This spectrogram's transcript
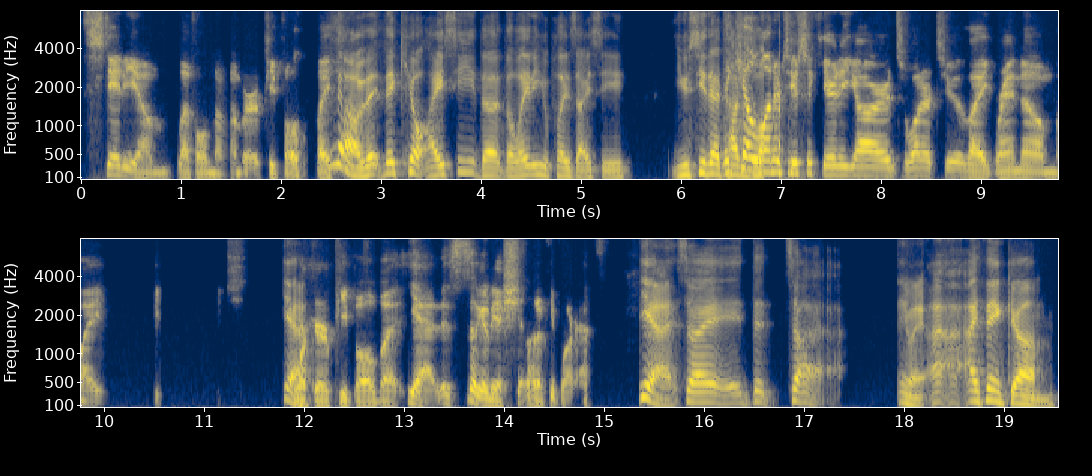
stadium level number of people. Like No, they, they kill Icy, the the lady who plays Icy. You see that they kill one or two security guards, one or two like random like yeah, worker people, but yeah, there's still gonna be a shitload of people around. yeah. So I the so I, anyway, I I- think um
